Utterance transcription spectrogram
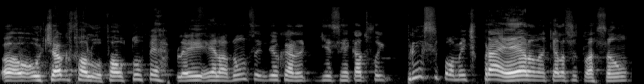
O Thiago falou, faltou fair play. Ela não entendeu, cara, que esse recado foi principalmente para ela naquela situação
